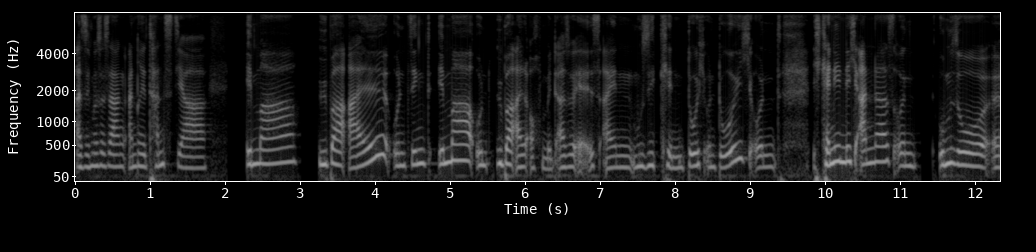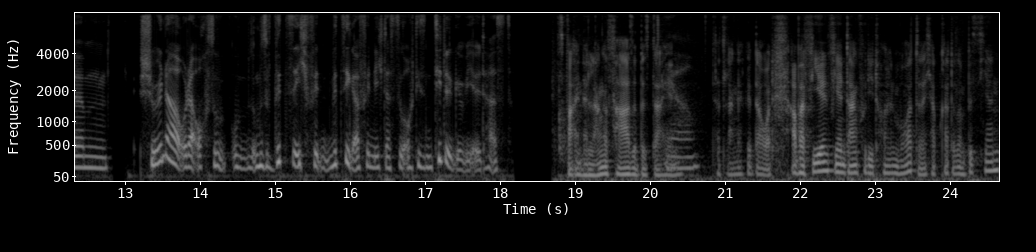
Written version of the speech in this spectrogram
also ich muss ja sagen, André tanzt ja immer überall und singt immer und überall auch mit. Also er ist ein Musikkind durch und durch und ich kenne ihn nicht anders und umso ähm, schöner oder auch so um, umso witzig, fin- witziger finde ich, dass du auch diesen Titel gewählt hast. Es war eine lange Phase bis dahin. Ja. Das hat lange gedauert. Aber vielen, vielen Dank für die tollen Worte. Ich habe gerade so ein bisschen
